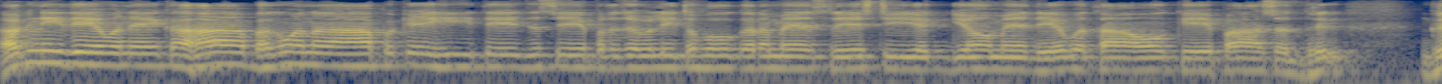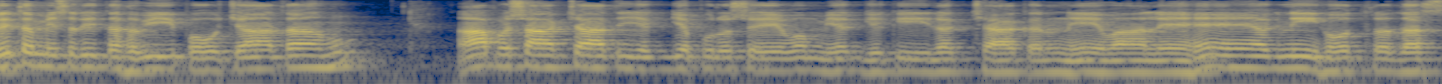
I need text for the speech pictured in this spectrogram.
अग्निदेव ने कहा, भगवान आपके ही तेज से प्रज्वलित होकर मैं श्रेष्ठ यज्ञों में देवताओं के पास घृत मिश्रित हवि पहुंचाता हूँ। आप साक्षात यज्ञ पुरुष एवं यज्ञ की रक्षा करने वाले हैं। अग्निहोत्र दस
